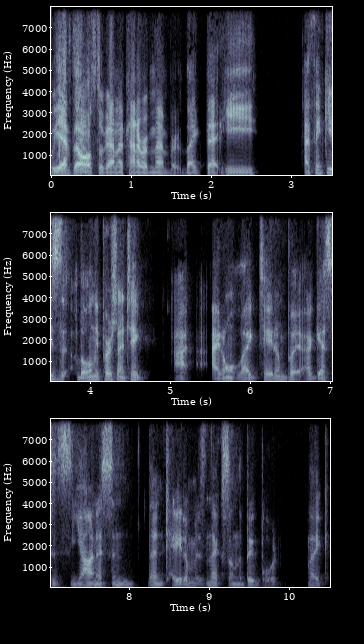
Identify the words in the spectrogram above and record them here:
We have to also gotta kind of remember like that he I think he's the only person I take I I don't like Tatum, but I guess it's Giannis and then Tatum is next on the big board. Like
